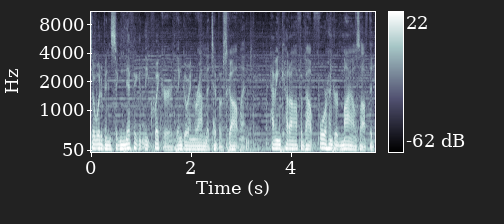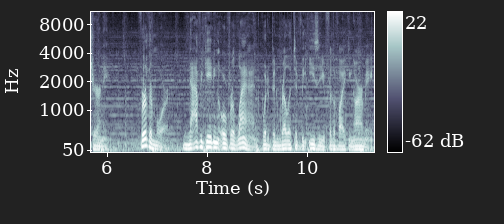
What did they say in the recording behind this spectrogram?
so it would have been significantly quicker than going around the tip of Scotland, having cut off about 400 miles off the journey. Furthermore, navigating overland would have been relatively easy for the Viking army,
